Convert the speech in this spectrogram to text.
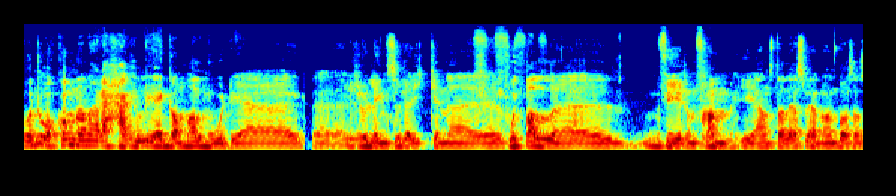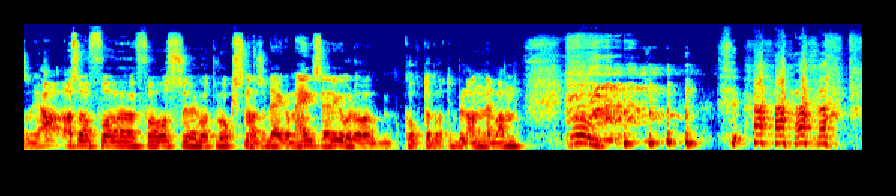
Og da kom den der herlige, gammelmodige, rullingsrøykende fotballfyren fram i Ernst Dahl Lesven. Og han bare sa sånn Ja, altså for, for oss godt voksne, altså deg og meg, så er det jo da kort og godt blande vann.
